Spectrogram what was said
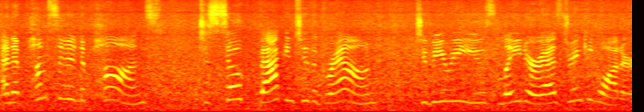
and it pumps it into ponds to soak back into the ground to be reused later as drinking water.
